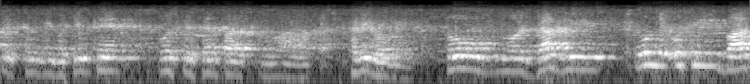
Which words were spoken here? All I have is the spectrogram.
किस्म की मुसीबतें उसके सिर पर खड़ी हो गई। तो जब भी उन, उसी बात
